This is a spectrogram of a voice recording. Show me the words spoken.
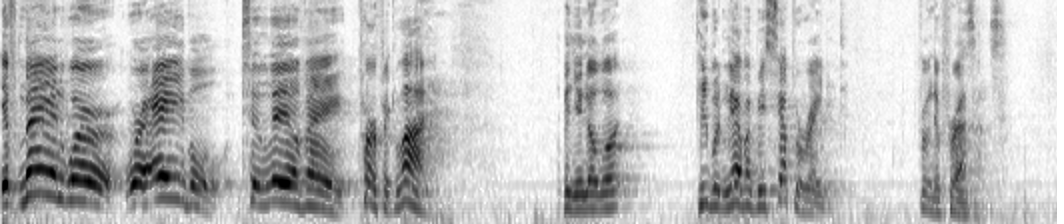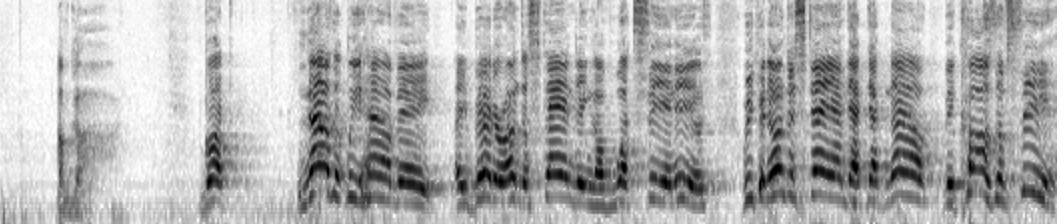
If man were, were able to live a perfect life, then you know what? He would never be separated from the presence of God. But now that we have a, a better understanding of what sin is, we can understand that, that now, because of sin,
